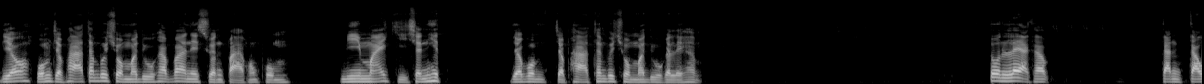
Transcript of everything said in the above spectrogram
เดี๋ยวผมจะพาท่านผู้ชมมาดูครับว่าในสวนป่าของผม มีไม้กี่ชนิด เดี๋ยวผมจะพาท่านผู้ชมมาดูกันเลยครับ ต้นแรกครับ กันเกา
